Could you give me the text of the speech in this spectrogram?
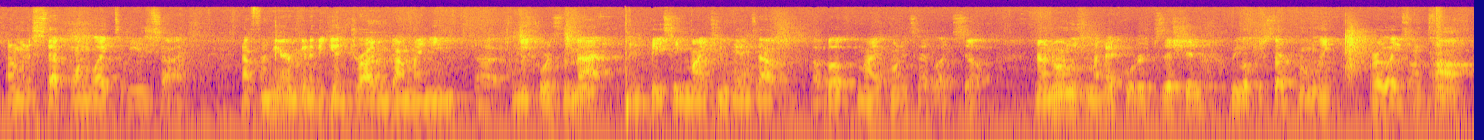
and I'm gonna step one leg to the inside. Now from here, I'm going to begin driving down my knee, uh, knee towards the mat and basing my two hands out above my opponent's head like so. Now normally from a headquarters position, we look to start pummeling our legs on top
